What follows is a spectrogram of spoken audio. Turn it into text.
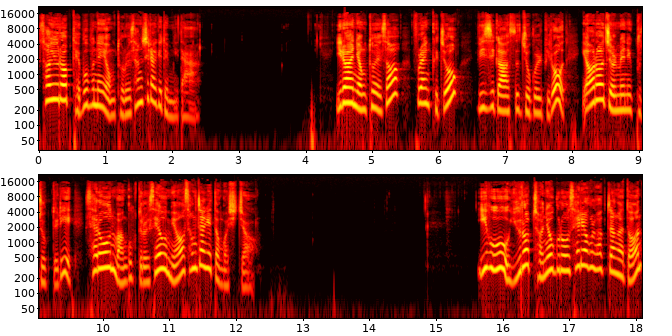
서유럽 대부분의 영토를 상실하게 됩니다. 이러한 영토에서 프랭크족, 위즈가스족을 비롯 여러 절메닉 부족들이 새로운 왕국들을 세우며 성장했던 것이죠. 이후 유럽 전역으로 세력을 확장하던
